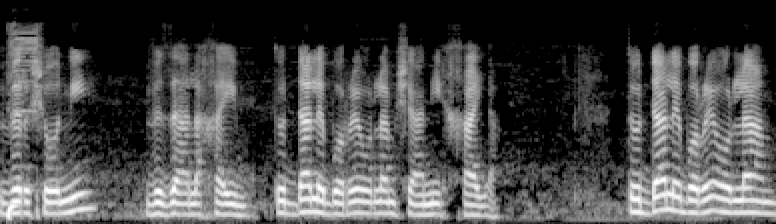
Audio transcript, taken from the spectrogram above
וראשוני, וזה על החיים. תודה לבורא עולם שאני חיה. תודה לבורא עולם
